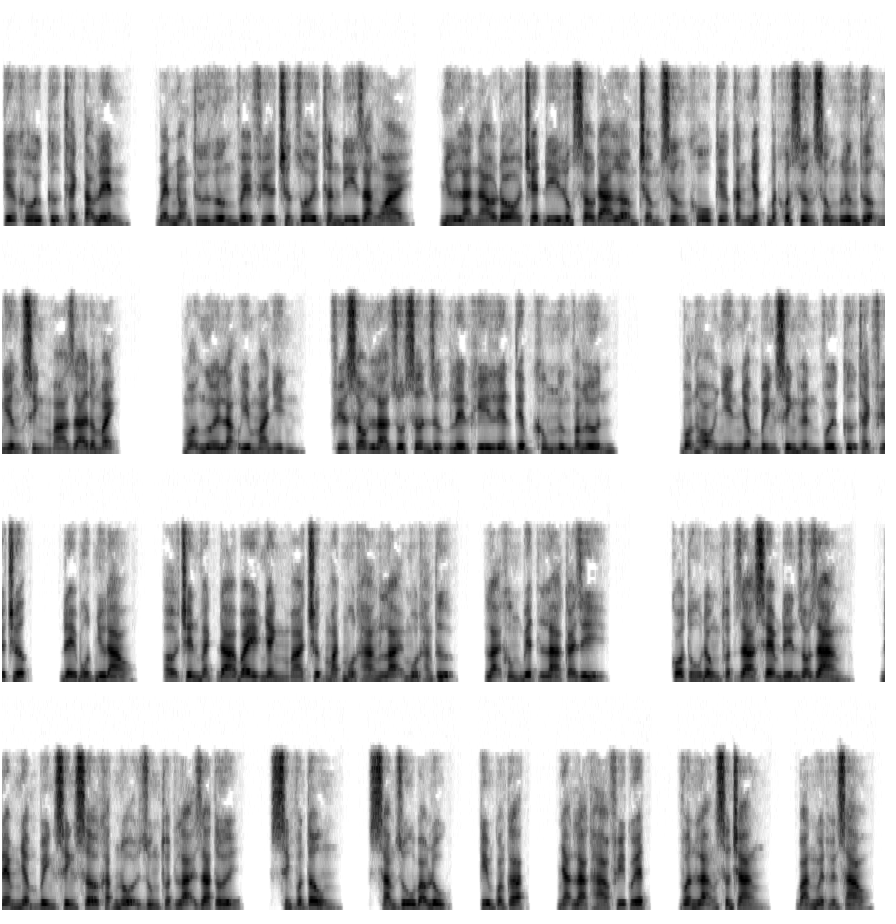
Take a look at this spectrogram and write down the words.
Kia khối cự thạch tạo lên, bén nhọn thứ hướng về phía trước dối thân đi ra ngoài, như là nào đó chết đi lúc sau đá lởm chẩm xương khô kia căn nhất bất khuất xương sống lưng thượng nghiêng sinh mà ra đâm mạnh. Mọi người lặng im mà nhìn, phía sau là rút sơn dựng lên khi liên tiếp không ngừng vang lớn. Bọn họ nhìn nhậm bình sinh huyền với cự thạch phía trước, đề bút như đao, ở trên vách đá bay nhanh mà trước mắt một hàng lại một hàng tự, lại không biết là cái gì. Có tu đồng thuật giả xem đến rõ ràng, đem nhậm bình sinh sở khắc nội dung thuật lại ra tới, xích vân tông, sam du bảo lục, kim quan các, nhạn lạc hà phi quyết, vân lãng sơn trang, bán nguyệt huyền sao.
